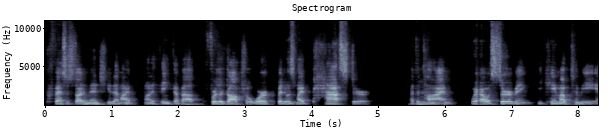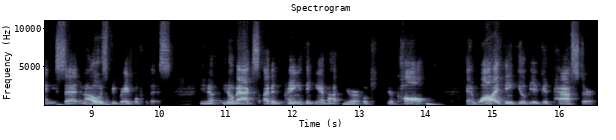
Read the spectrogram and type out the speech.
Professors started mentioning that I might want to think about further doctoral work. But it was my pastor at the mm. time where I was serving. He came up to me and he said, and I always be grateful for this. You know, you know, Max, I've been praying and thinking about your book, your call. And while I think you'll be a good pastor,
